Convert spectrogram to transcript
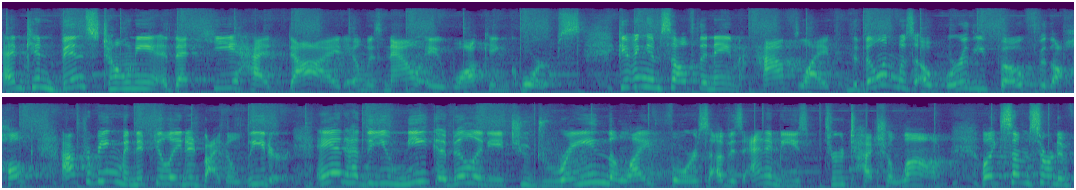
and convinced Tony that he had died and was now a walking corpse. Giving himself the name Half-Life, the villain was a worthy foe for the Hulk after being manipulated by the leader, and had the unique ability to drain the life force of his enemies through touch alone, like some sort of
